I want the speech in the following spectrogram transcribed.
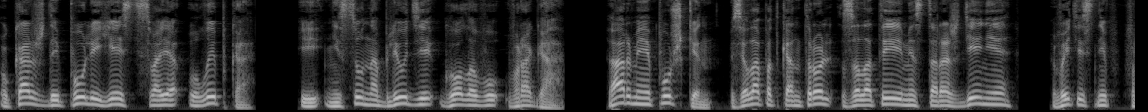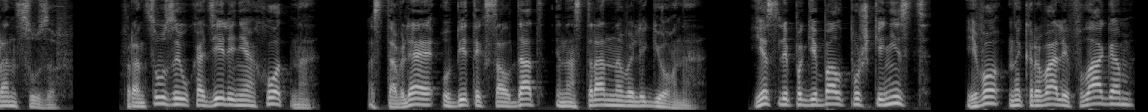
«У каждой пули есть своя улыбка» и «Несу на блюде голову врага». Армия Пушкин взяла под контроль золотые месторождения, вытеснив французов. Французы уходили неохотно, оставляя убитых солдат иностранного легиона. Если погибал пушкинист, его накрывали флагом,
